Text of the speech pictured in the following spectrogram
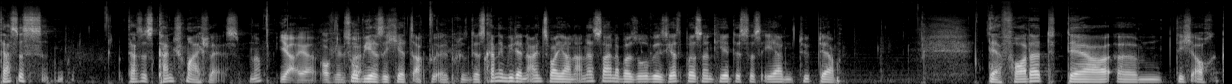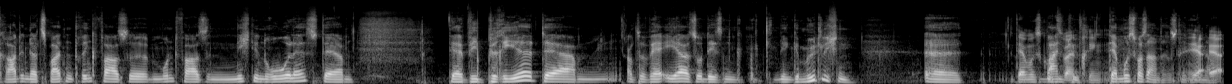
dass es, dass es kein Schmeichler ist. Ne? Ja, ja, auf jeden so Fall. So wie er sich jetzt aktuell präsentiert. Das kann ihm wieder in ein, zwei Jahren anders sein, aber so wie es jetzt präsentiert, ist das eher ein Typ, der der fordert, der ähm, dich auch gerade in der zweiten Trinkphase, Mundphase nicht in Ruhe lässt, der, der vibriert, der, also wer eher so diesen, den gemütlichen äh, der muss gut Wein trinken. Der muss was anderes trinken. Ja, genau. ja.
